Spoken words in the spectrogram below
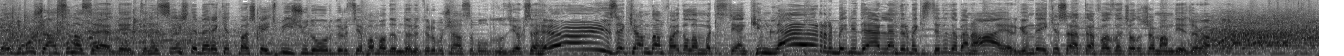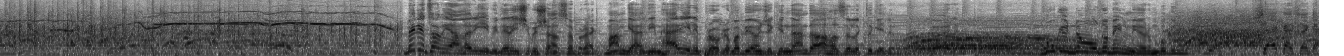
Peki bu şansı nasıl elde ettiniz? İşte bereket başka hiçbir işi doğru dürüst yapamadığımdan ötürü bu şansı buldunuz. Yoksa hey zekamdan faydalanmak isteyen kimler beni değerlendirmek istedi de ben hayır günde iki saatten fazla çalışamam diye cevap verdim. Beni tanıyanlar iyi bilir, işimi şansa bırakmam. Geldiğim her yeni programa bir öncekinden daha hazırlıklı gelirim. Öyle. Bugün ne oldu bilmiyorum. Bugün... Şaka şaka.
